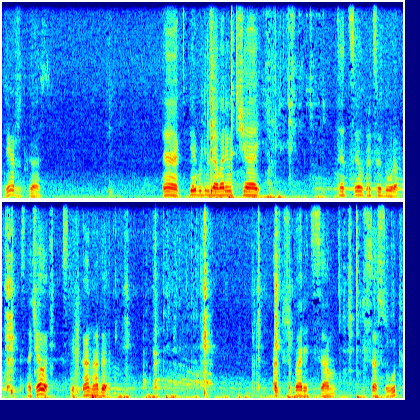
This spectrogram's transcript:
Держит газ. Так, теперь будем заваривать чай. Это целая процедура. Сначала слегка надо обшпарить сам сосуд.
